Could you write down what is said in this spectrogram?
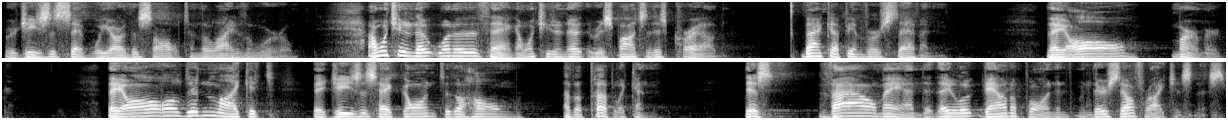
where Jesus said, We are the salt and the light of the world. I want you to note one other thing. I want you to note the response of this crowd. Back up in verse 7. They all murmured. They all didn't like it that Jesus had gone to the home of a publican, this vile man that they looked down upon in their self righteousness.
